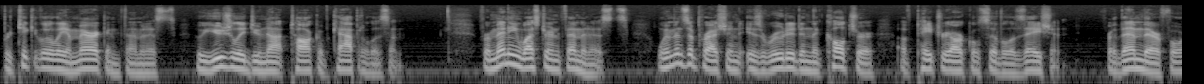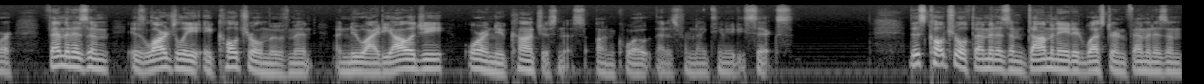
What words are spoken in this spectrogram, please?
particularly American feminists, who usually do not talk of capitalism. For many Western feminists, women's oppression is rooted in the culture of patriarchal civilization. For them, therefore, feminism is largely a cultural movement, a new ideology, or a new consciousness. Unquote. That is from 1986. This cultural feminism dominated Western feminism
